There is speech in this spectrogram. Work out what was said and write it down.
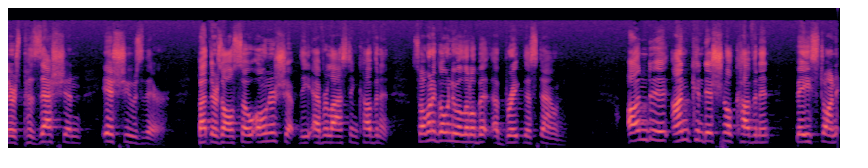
There's possession issues there. But there's also ownership, the everlasting covenant. So I want to go into a little bit, uh, break this down. Unconditional covenant based on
